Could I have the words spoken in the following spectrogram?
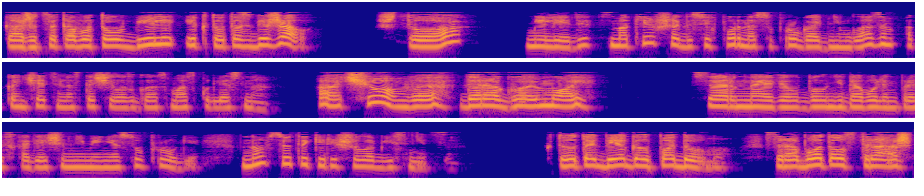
Кажется, кого-то убили и кто-то сбежал». «Что?» Миледи, смотревшая до сих пор на супруга одним глазом, окончательно стащила с глаз маску для сна. «О чем вы, дорогой мой?» Сэр Невилл был недоволен происходящим не менее супруги, но все-таки решил объясниться. «Кто-то бегал по дому, сработал страж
